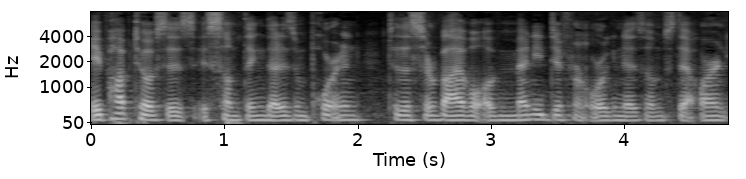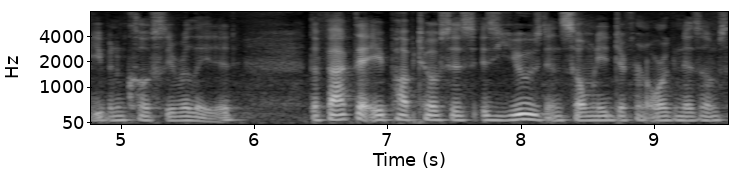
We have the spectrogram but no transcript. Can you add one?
Apoptosis is something that is important to the survival of many different organisms that aren't even closely related. The fact that apoptosis is used in so many different organisms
